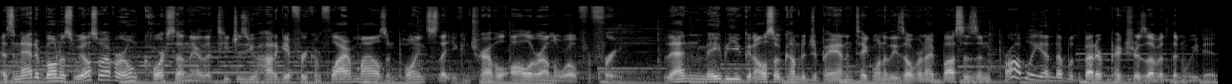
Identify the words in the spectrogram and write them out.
As an added bonus, we also have our own course on there that teaches you how to get frequent flyer miles and points so that you can travel all around the world for free. Then maybe you can also come to Japan and take one of these overnight buses and probably end up with better pictures of it than we did.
